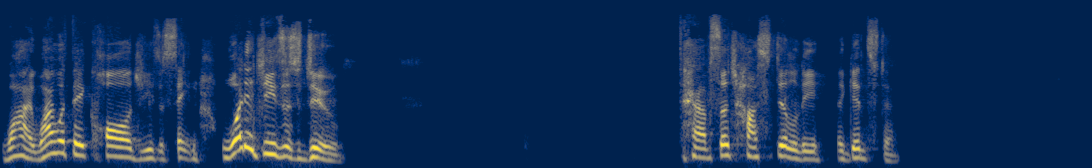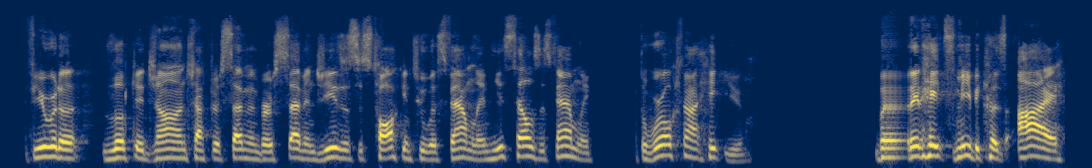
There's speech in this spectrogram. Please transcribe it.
Why? Why would they call Jesus Satan? What did Jesus do to have such hostility against him? If you were to look at John chapter 7, verse 7, Jesus is talking to his family and he tells his family, The world cannot hate you, but it hates me because I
